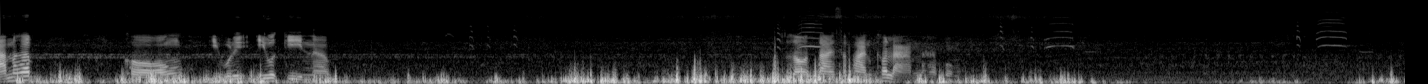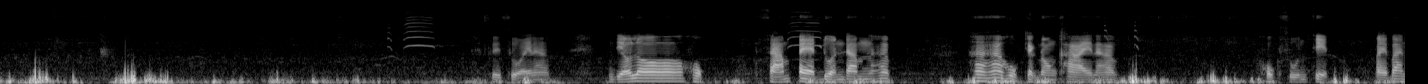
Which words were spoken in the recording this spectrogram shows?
ามนะครับ ของอิวริอิวกีนนะครับรอใตายสะพานข้าวหลามนะครับผมสวยๆนะครับ เดี๋ยวรอหกสามแปดด่วนดำนะครับห้าห้าหกจากหนองคายนะครับหกศูนย์เจ็ด ไปบ้าน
